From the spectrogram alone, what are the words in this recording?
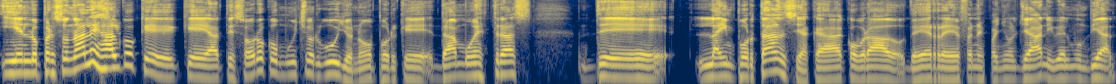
y en lo personal es algo que, que atesoro con mucho orgullo, ¿no? Porque da muestras de la importancia que ha cobrado DRF en español ya a nivel mundial,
